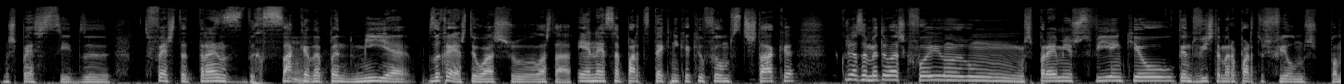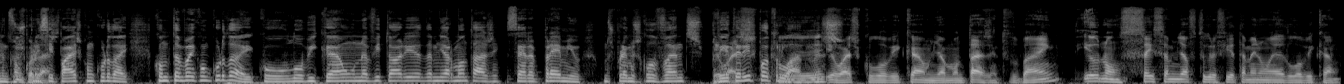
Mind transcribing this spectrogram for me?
uma espécie de, de festa transe, de ressaca da pandemia. De resto, eu acho, lá está, é nessa parte técnica que o filme se destaca. Curiosamente, eu acho que foi uns prémios Sofia em que eu, tendo visto a maior parte dos filmes, pelo menos os principais, concordei. Como também concordei com o Lobicão na vitória da melhor montagem. Se era prémio, um dos prémios relevantes, podia Eu ter ido para o outro que- lado. Mas... Eu acho que o Lobicão, melhor montagem, tudo bem. Eu não sei se a melhor fotografia também não é a do Lobicão.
